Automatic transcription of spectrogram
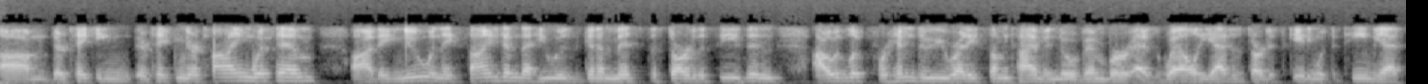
Um, they're taking they're taking their time with him. Uh, they knew when they signed him that he was going to miss the start of the season. I would look for him to be ready sometime in November as well. He hasn't started skating with the team yet.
